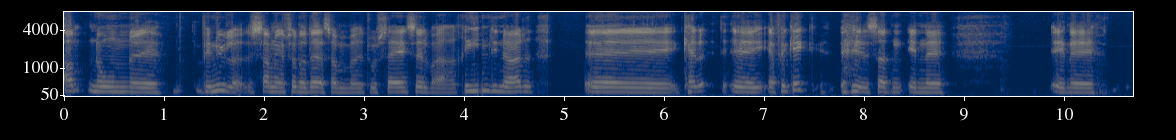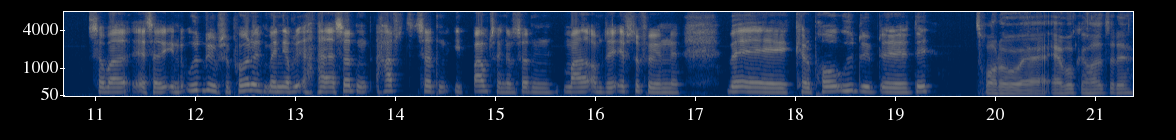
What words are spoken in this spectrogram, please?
om nogle øh, vinyler samlinger, sådan noget der, som øh, du sagde selv var rimelig nørdet. Øh, kan, øh, jeg fik ikke øh, sådan en, øh, en øh, så meget, altså en uddybelse på det, men jeg har sådan haft sådan i bagtankerne sådan meget om det efterfølgende. Hvad, kan du prøve at uddybe øh, det? Tror du, uh, Avo kan holde til det?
